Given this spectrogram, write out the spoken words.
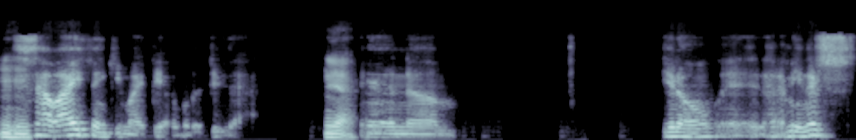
Mm-hmm. This is how I think you might be able to do that. Yeah. And, um, you know, eh, I mean, there's,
